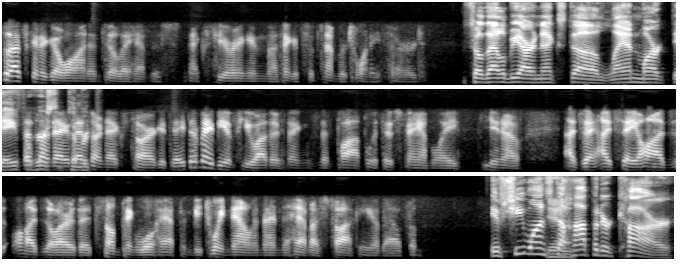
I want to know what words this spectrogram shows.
So that's going to go on until they have this next hearing, and I think it's September 23rd. So that'll be our next uh, landmark day for That's her. our, next, September. that's our next target date. There may be a few other things that pop with this family. You know, I'd say I'd say odds odds are that something will happen between now and then to have us talking about them. if she wants Yeah. to hop in her car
